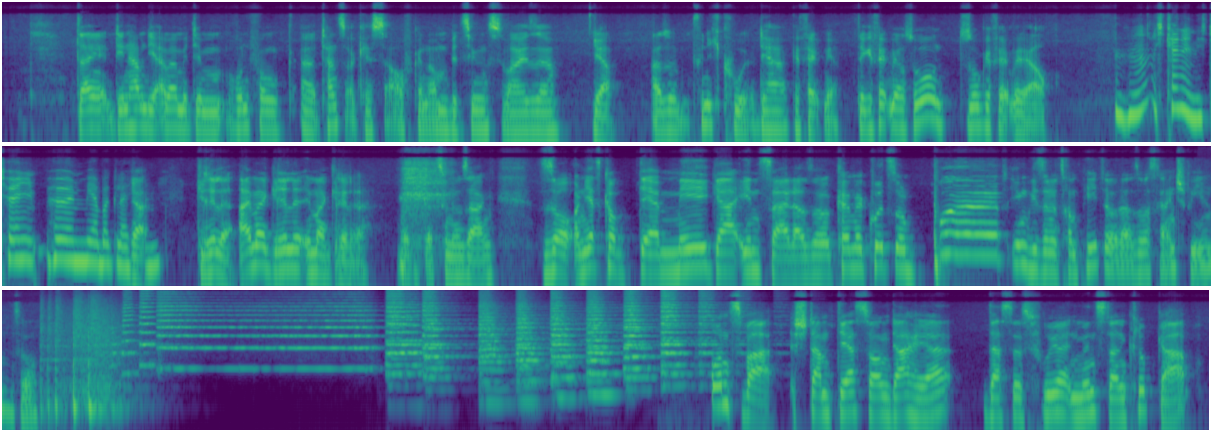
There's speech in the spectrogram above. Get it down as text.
Den haben die einmal mit dem Rundfunk äh, Tanzorchester aufgenommen, beziehungsweise, ja, also finde ich cool. Der gefällt mir. Der gefällt mir auch so und so gefällt mir der auch. Mhm, ich kenne ihn nicht, hören, hören mir aber gleich ja. an. Grille. Einmal Grille, immer Grille. Wollte ich dazu nur sagen. So, und jetzt kommt der mega Insider. So, können wir kurz so irgendwie so eine Trompete oder sowas reinspielen? So. Und zwar stammt der Song daher, dass es früher in Münster einen Club gab,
